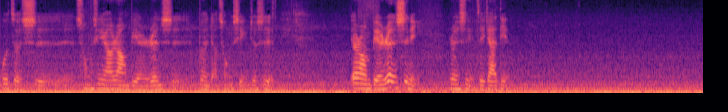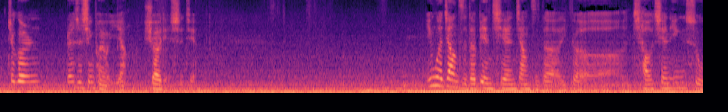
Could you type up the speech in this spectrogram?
或者是重新要让别人认识，不能讲重新，就是要让别人认识你，认识你这家店，就跟认识新朋友一样，需要一点时间。因为这样子的变迁，这样子的一个乔迁因素。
